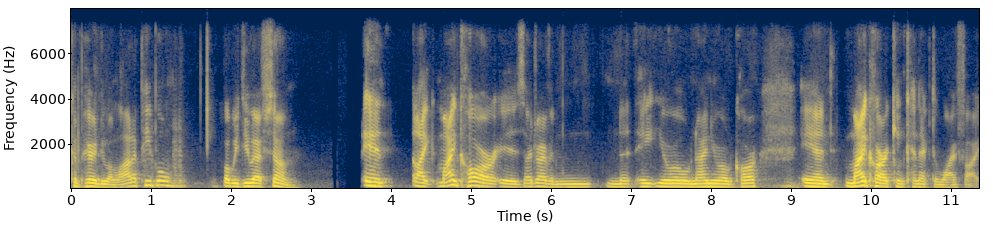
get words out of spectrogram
compared to a lot of people, but we do have some and like my car is i drive an eight year old nine year old car and my car can connect to wi-fi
